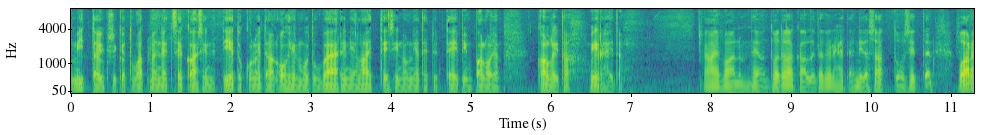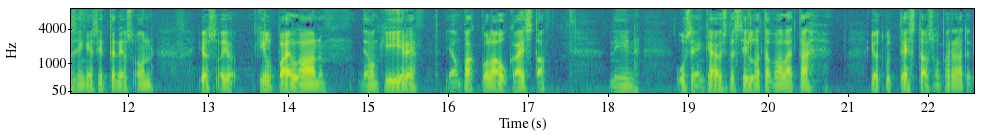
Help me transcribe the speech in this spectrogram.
mittayksiköt ovat menneet sekaisin. Tietokoneita on ohjelmoitu väärin ja laitteisiin on jätetty teipin paloja. Kalliita virheitä. Aivan, ne on todella kalliita virheitä ja niitä sattuu sitten, varsinkin sitten jos on, jos on jo kilpaillaan ja on kiire ja on pakko laukaista, niin usein käy sitten sillä tavalla, että jotkut testausoperaatiot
